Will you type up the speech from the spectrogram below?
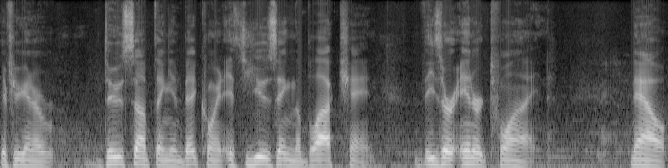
If you're going to do something in Bitcoin, it's using the blockchain. These are intertwined. Now,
